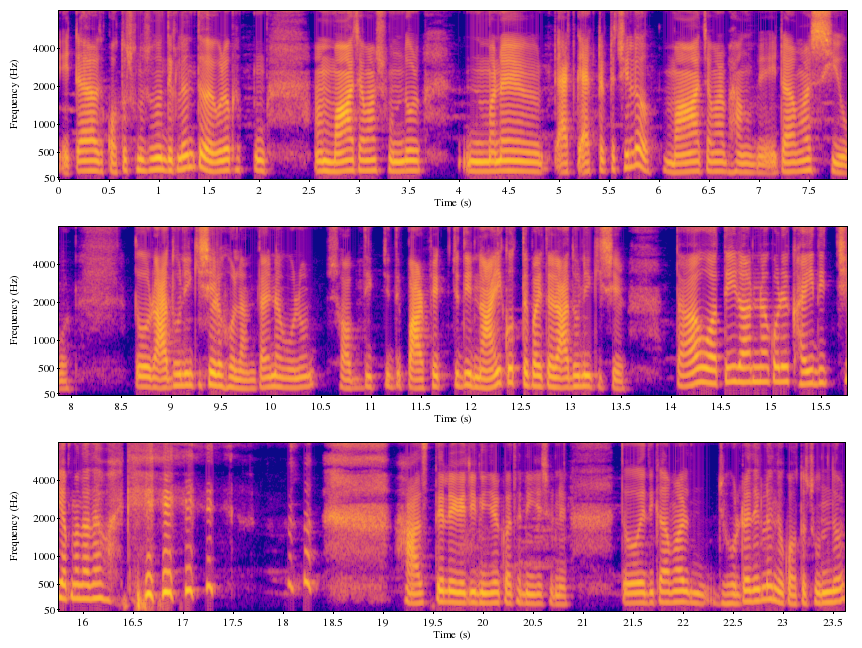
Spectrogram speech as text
এটা কত সুন্দর সুন্দর দেখলেন তো? এগুলো মাছ আমার সুন্দর মানে একটা একটা ছিল, মাছ আমার ভাঙবে। এটা আমার শিওর তো রাঁধুনি কিসের হলাম, তাই না বলুন? সব দিক যদি পারফেক্ট যদি নাই করতে পারি, তা রাঁধুনি কিসের? তাও অতেই রান্না করে খাইয়ে দিচ্ছি আপনার দাদাভাইকে। হাসতে লেগেছি নিজের কথা নিজে শুনে। তো এদিকে আমার ঝোলটা দেখলেন তো কত সুন্দর?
